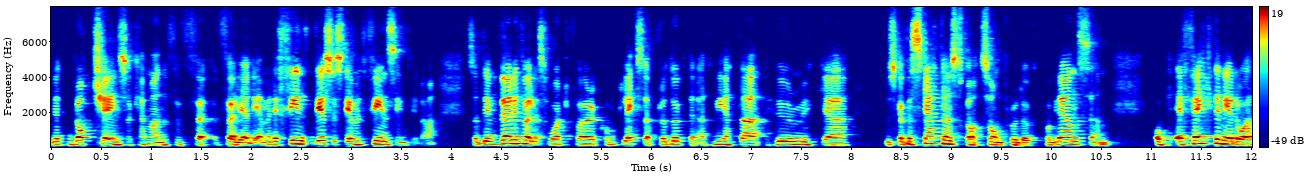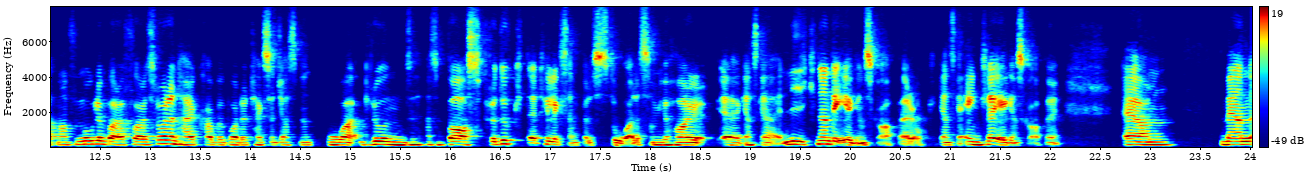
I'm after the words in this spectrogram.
med blockchain så kan man följa det, men det, finns, det systemet finns inte idag. Så det är väldigt, väldigt svårt för komplexa produkter att veta hur mycket du ska beskatta en sån produkt på gränsen. Och effekten är då att man förmodligen bara föreslår den här carbon border tax adjustment på grund, alltså basprodukter, till exempel stål som ju har eh, ganska liknande egenskaper och ganska enkla egenskaper. Um, men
